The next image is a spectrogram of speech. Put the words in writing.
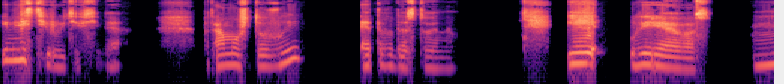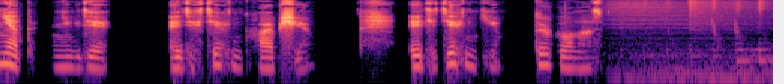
Инвестируйте в себя, потому что вы этого достойны. И уверяю вас, нет нигде этих техник вообще. Эти техники только у нас. thank you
